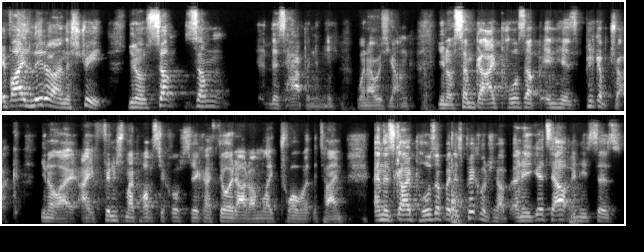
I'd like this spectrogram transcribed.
if I litter on the street, you know, some some this happened to me when I was young. You know, some guy pulls up in his pickup truck. You know, I, I finished my popsicle stick, I throw it out. I'm like 12 at the time, and this guy pulls up in his pickle truck, and he gets out and he says,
